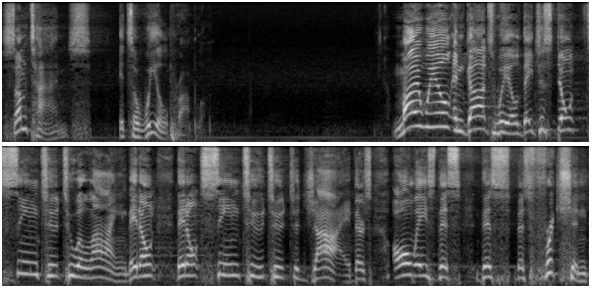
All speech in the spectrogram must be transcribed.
Sometimes it's a will problem. My will and God's will, they just don't seem to, to align. They don't, they don't seem to, to, to jive. There's always this, this, this friction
